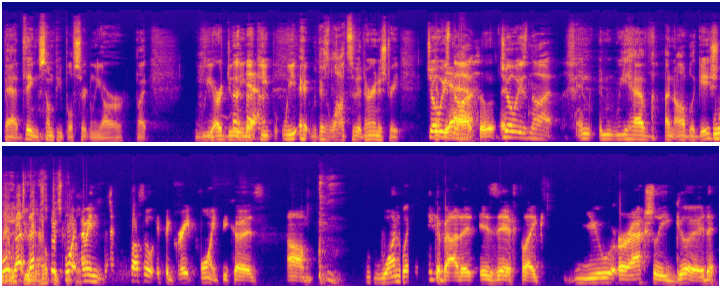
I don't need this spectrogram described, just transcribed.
bad thing. Some people certainly are, but we are doing yeah. people. We there's lots of it in our industry. Joey's yeah, not. Absolutely. Joey's not. And and we have an obligation well, to that, do to help these point. people. I mean, that's also it's a great point because um, one way to think about it is if like you are actually good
